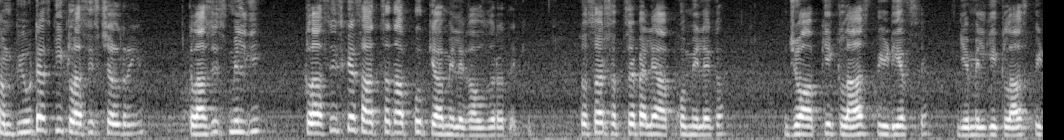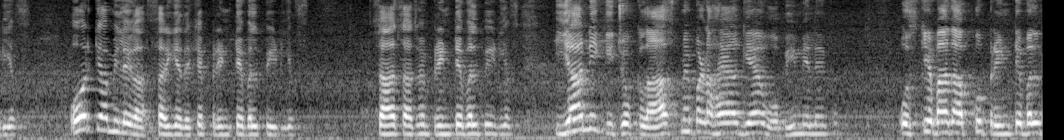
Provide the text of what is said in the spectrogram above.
कंप्यूटर्स की क्लासेस चल रही हैं। क्लासेस मिल गई। क्लासेस के साथ साथ आपको क्या मिलेगा? वो ज़रा देखिए तो सर, सबसे पहले आपको मिलेगा जो आपकी क्लास पीडीएफ है। ये मिल गई क्लास पीडीएफ और क्या मिलेगा? सर, ये देखिए प्रिंटेबल पीडीएफ साथ साथ में प्रिंटेबल पीडीएफ यानी कि जो क्लास में पढ़ाया गया वो भी मिलेगा। उसके बाद आपको प्रिंटेबल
